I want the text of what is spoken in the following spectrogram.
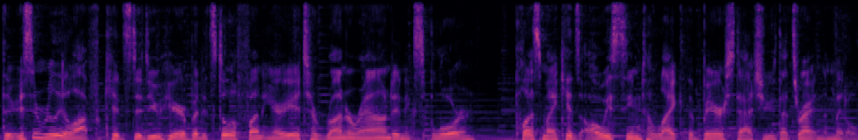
There isn't really a lot for kids to do here, but it's still a fun area to run around and explore. Plus, my kids always seem to like the bear statue that's right in the middle.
